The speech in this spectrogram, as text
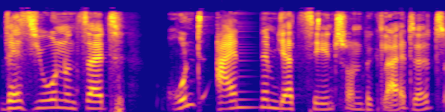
Version uns seit rund einem Jahrzehnt schon begleitet.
